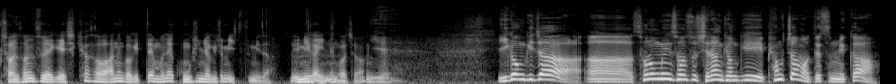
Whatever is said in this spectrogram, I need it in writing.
전 선수에게 시켜서 하는 거기 때문에 공신력이 좀 있습니다. 의미가 음. 있는 거죠. 예. 이건 기자, 아, 손흥민 선수 지난 경기 평점 어땠습니까?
